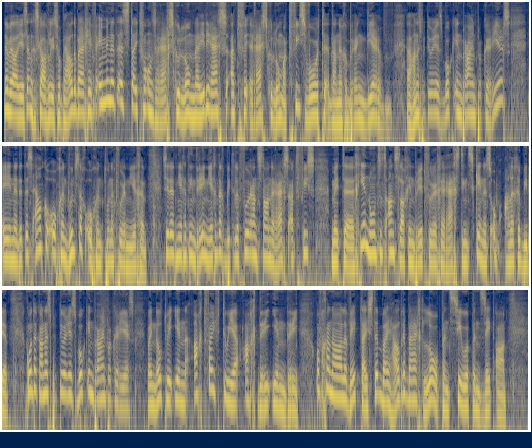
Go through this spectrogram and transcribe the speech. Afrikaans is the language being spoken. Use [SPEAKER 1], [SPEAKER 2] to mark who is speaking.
[SPEAKER 1] Nou wel, jy is ingeskakel hier op Helderberg en vir 1 minuut is tyd vir ons regskolom. Nou hierdie regs regskolom advies word dan nou gebring deur uh, Hannes Pretorius Bok en Brian Prokureurs en uh, dit is elke oggend woensdagoggend 20 voor 9. Sedert 1993 bied hulle vooraanstaande regsadvies met uh, geen nonsens aanslag en breedvoerige regsdienskennis op alle gebiede. Kontak Hannes Pretorius Bok en Brian Prokureurs by 021 852 8313 of gaan na hulle webtuiste by Helderberg Law www.co.za.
